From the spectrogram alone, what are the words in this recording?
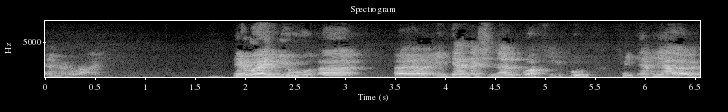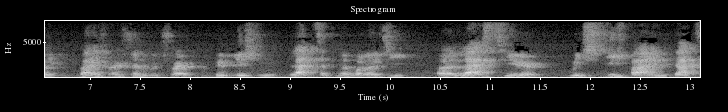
MRI. There were new uh, international working group criteria, revised version which were published in Lancet Neurology uh, last year, which defined that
